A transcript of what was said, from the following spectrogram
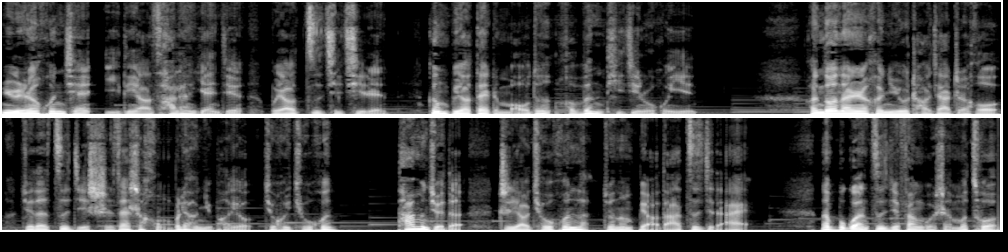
女人婚前一定要擦亮眼睛，不要自欺欺人，更不要带着矛盾和问题进入婚姻。很多男人和女友吵架之后，觉得自己实在是哄不了女朋友，就会求婚。他们觉得只要求婚了，就能表达自己的爱，那不管自己犯过什么错，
